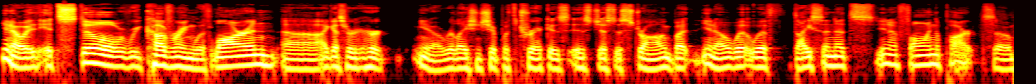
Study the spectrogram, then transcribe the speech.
you know, it, it's still recovering with Lauren. Uh, I guess her her you know relationship with Trick is is just as strong, but you know, with, with Dyson, it's you know falling apart. So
